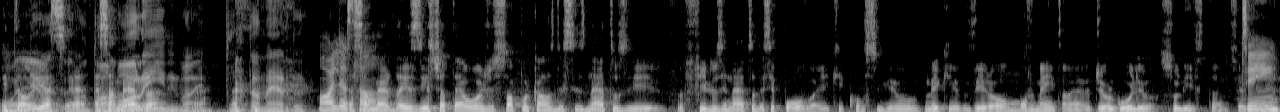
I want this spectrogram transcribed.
Então, Olha, e essa- levantou essa merda- hein, Mai? Puta merda. Olha Essa só. merda existe até hoje só por causa desses netos e filhos e netos desse povo aí que conseguiu, meio que virou um movimento, né? De orgulho sulista, não sei o Sim.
